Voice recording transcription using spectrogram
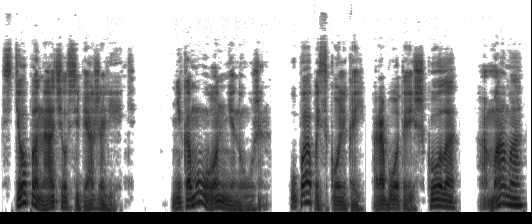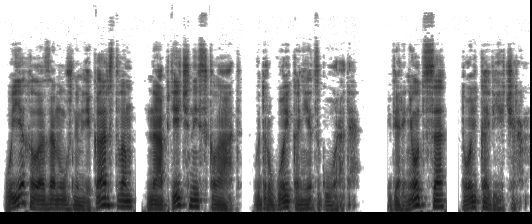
Степа начал себя жалеть. Никому он не нужен. У папы с Колькой работа и школа, а мама уехала за нужным лекарством на аптечный склад в другой конец города. Вернется только вечером.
